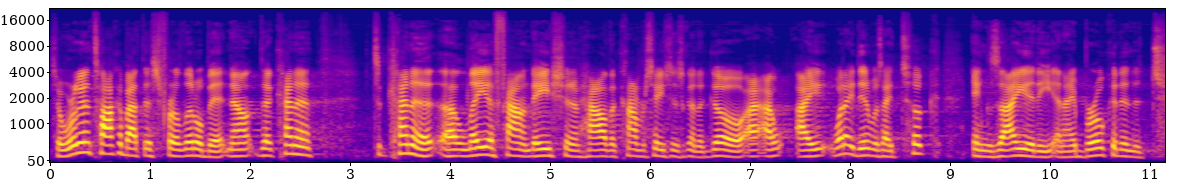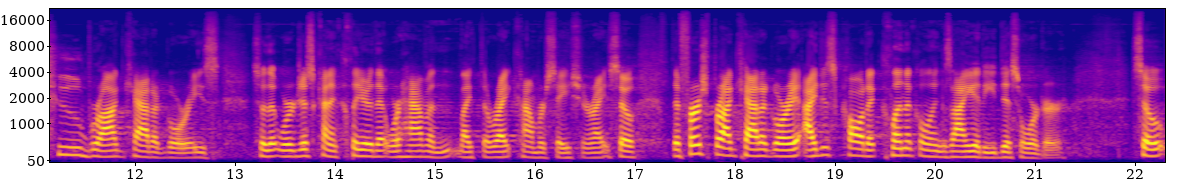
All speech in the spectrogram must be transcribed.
So we're going to talk about this for a little bit. Now, to kind of to kind of uh, lay a foundation of how the conversation is going to go, I, I, I, what I did was I took anxiety and I broke it into two broad categories so that we're just kind of clear that we're having like the right conversation, right? So the first broad category, I just called it clinical anxiety disorder. So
